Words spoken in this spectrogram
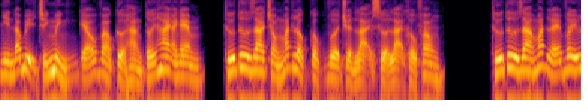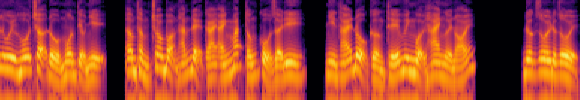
nhìn đã bị chính mình kéo vào cửa hàng tới hai anh em, thứ tư ra trong mắt lộc cộc vừa chuyển lại sửa lại khẩu phong. Thứ tư ra mắt lé vây lui hỗ trợ đổ môn tiểu nhị, âm thầm cho bọn hắn để cái ánh mắt tống cổ rời đi, nhìn thái độ cường thế huynh muội hai người nói. Được rồi được rồi,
